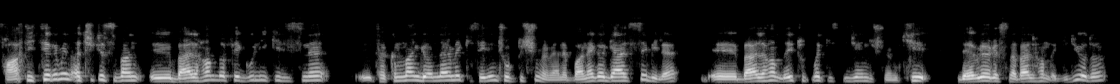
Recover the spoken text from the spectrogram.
Fatih Terim'in açıkçası ben e, Belhanda Feguli ikilisine e, takımdan göndermek istediğini çok düşünmüyorum. Yani Banega gelse bile e, Belhanda'yı tutmak isteyeceğini düşünüyorum. Ki devre arasında Belhanda gidiyordu.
